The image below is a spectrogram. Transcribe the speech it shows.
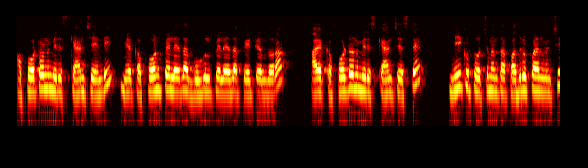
ఆ ఫోటోను మీరు స్కాన్ చేయండి. మీ యొక్క ఫోన్పే లేదా గూగుల్ పే లేదా పేటిఎం ద్వారా ఆ యొక్క ఫోటోను మీరు స్కాన్ చేస్తే మీకు తోచినంత పది రూపాయల నుంచి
